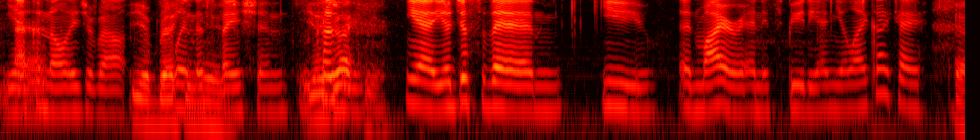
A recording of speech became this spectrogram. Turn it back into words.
yeah. acknowledge about yeah, Flinders Station. Yeah, exactly. Yeah, you're just there and you admire it and its beauty, and you're like, okay. Yeah,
